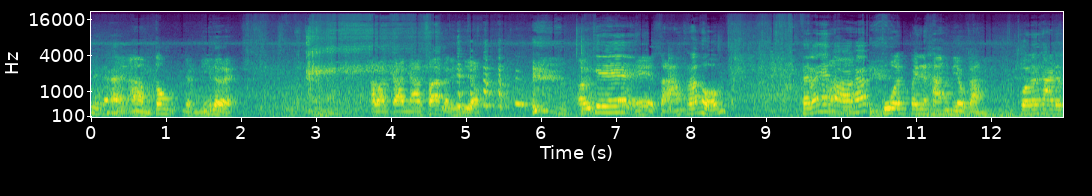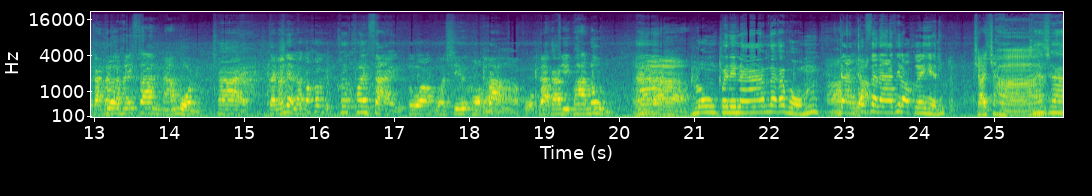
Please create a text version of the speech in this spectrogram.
ไม่ได้ อ่ามันต้องอย่างนี้เลย อลังการงานสร้างกันเลยทีเดียว โอเค โอเคสามครับผม แต่แล้วไงต่อครับ กวนไปในทางเดียวกันกวนราคาเดียวกันนะเพื่อให้สร้างน้ำวน ใช่ จากนั้นเนี่ยเราก็ค่อยค่อยๆใส่ตัวหัวชื้อหัวปรับอ่าหัวปรับนะครับที่ผ้านุ่มอ่า อ่า ลงไปในน้ำนะครับผม อ่า ดังโฆษณาที่เราเคยเห็น ช้าช้าช้า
